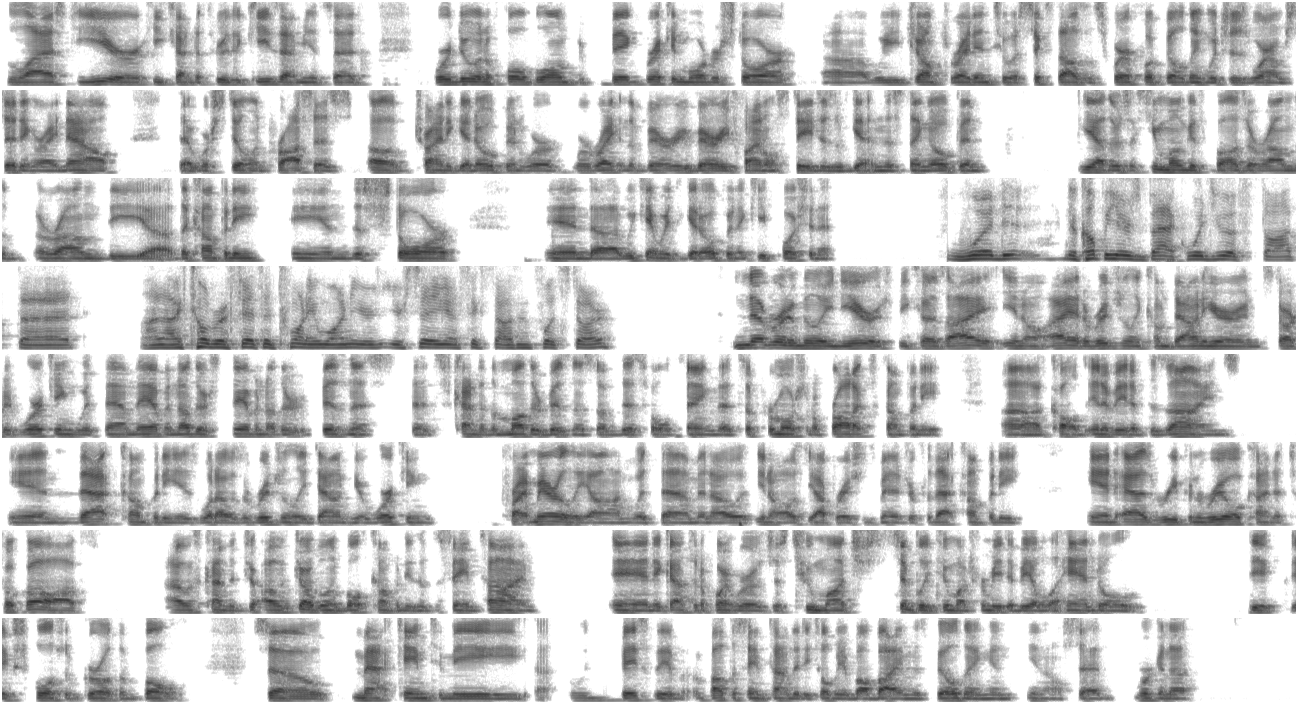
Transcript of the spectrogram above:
last year, he kind of threw the keys at me and said, "We're doing a full blown big brick and mortar store uh, we jumped right into a 6,000 square foot building, which is where I'm sitting right now. That we're still in process of trying to get open. We're we're right in the very very final stages of getting this thing open. Yeah, there's a humongous buzz around the around the uh, the company and the store, and uh, we can't wait to get open and keep pushing it. Would a couple years back, would you have thought that on October 5th of 21, you're you're sitting at 6,000 foot star? never in a million years because I, you know, I had originally come down here and started working with them. They have another they have another business that's kind of the mother business of this whole thing. That's a promotional products company uh, called Innovative Designs, and that company is what I was originally down here working primarily on with them. And I was, you know, I was the operations manager for that company. And as Reef and Reel kind of took off, I was kind of I was juggling both companies at the same time and it got to the point where it was just too much simply too much for me to be able to handle the explosive growth of both. So Matt came to me uh, basically about the same time that he told me about buying this building, and you know said we're gonna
